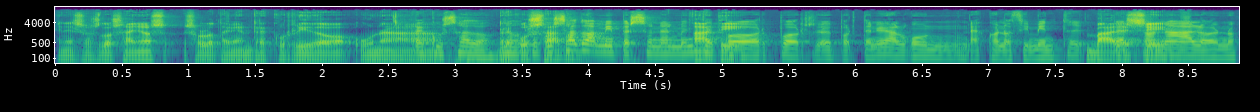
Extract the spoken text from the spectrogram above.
en esos dos años, solo te habían recurrido una... Recusado. No, Recusado. a mí personalmente A por, por, eh, por tener algún conocimiento Vale, sí. personal o no.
